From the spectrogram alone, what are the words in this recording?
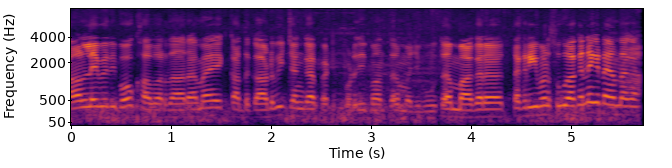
ਥਾਣ ਲੇਵੇ ਦੀ ਬਹੁਤ ਖਬਰਦਾਰ ਆ। ਮੈਂ ਇਹ ਕੱਦ ਕਾੜ ਵੀ ਚੰਗਾ ਪਿੱਠ ਪੁੜ ਦੀ ਬੰਤਰ ਮਜ਼ਬੂਤ ਆ। ਮਗਰ ਤਕਰੀਬਨ ਸੂਆ ਕਿੰਨੇ ਕੁ ਟਾਈਮ ਦਾ ਦਾਗਾ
